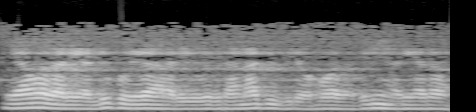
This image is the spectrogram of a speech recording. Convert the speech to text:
ဘုရားဟောတာတွေကလူကိုယ်တွေကဟာတွေကိုဗဒနာပြုပြီးတော့ဟောတာဒီနေ့ဟာတွေကတော့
